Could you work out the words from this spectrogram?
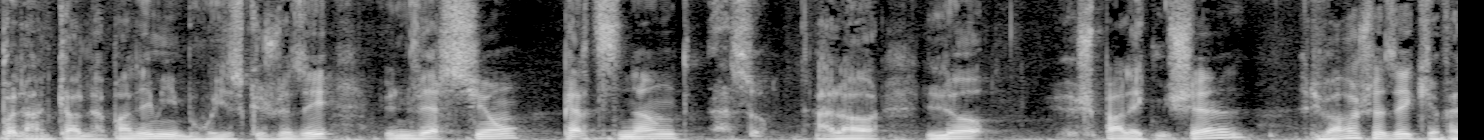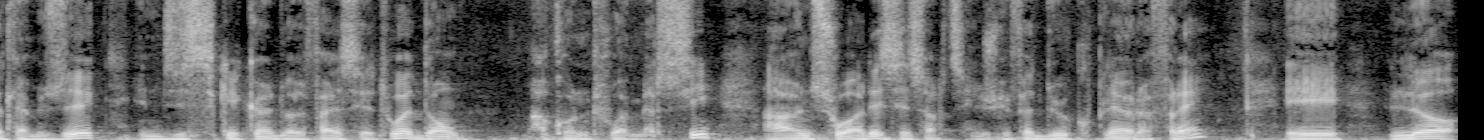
pas dans le cadre de la pandémie, mais vous voyez ce que je veux dire, une version pertinente à ça. Alors là, je parle avec Michel Rivard, je dire, qui a fait la musique. Il me dit si quelqu'un doit le faire, c'est toi. Donc, encore une fois, merci. En une soirée, c'est sorti. J'ai fait deux couplets, un refrain. Et là,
